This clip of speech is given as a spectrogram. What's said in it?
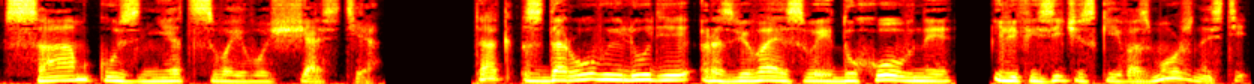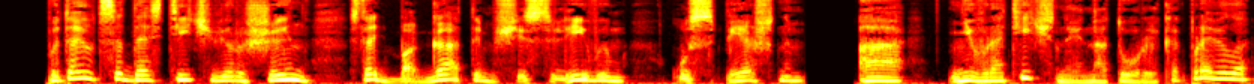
сам кузнец своего счастья. Так здоровые люди, развивая свои духовные или физические возможности, пытаются достичь вершин, стать богатым, счастливым, успешным, а невротичные натуры, как правило,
